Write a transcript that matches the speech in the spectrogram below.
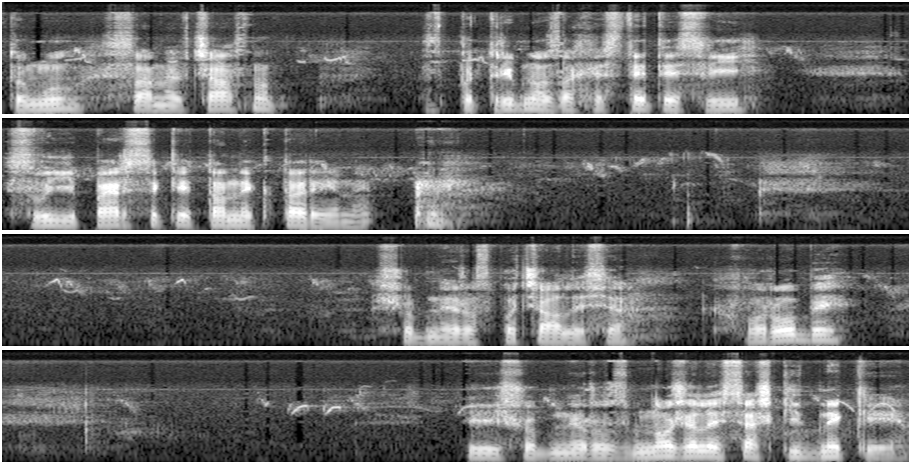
Тому саме вчасно потрібно захистити свій, свої персики та нектарини, щоб не розпочалися хвороби і щоб не розмножилися шкідники.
